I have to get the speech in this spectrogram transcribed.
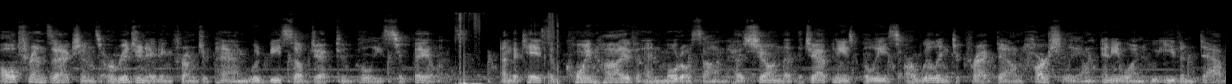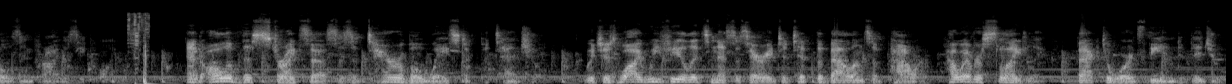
all transactions originating from Japan would be subject to police surveillance, and the case of CoinHive and Motosan has shown that the Japanese police are willing to crack down harshly on anyone who even dabbles in privacy coins. And all of this strikes us as a terrible waste of potential, which is why we feel it's necessary to tip the balance of power, however slightly, back towards the individual.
